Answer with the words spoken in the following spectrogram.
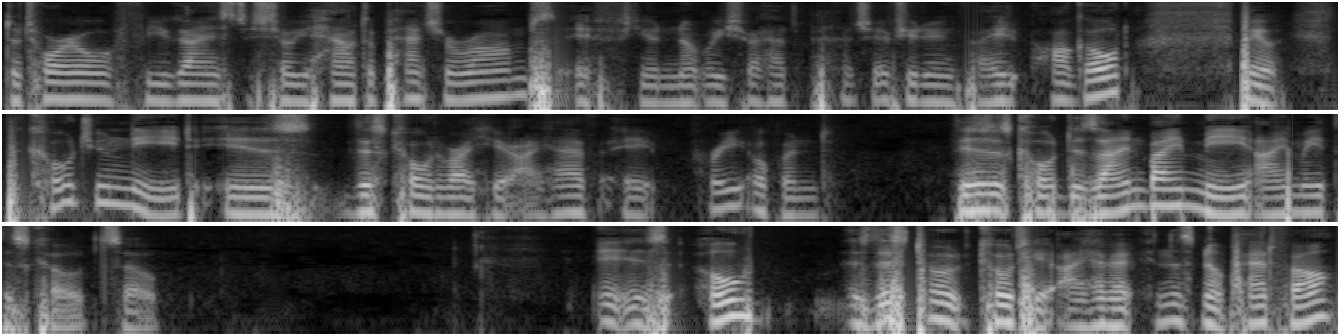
tutorial for you guys to show you how to patch your ROMs if you're not really sure how to patch it if you're doing Heart Gold. But anyway, the code you need is this code right here. I have a pre-opened. This is code designed by me. I made this code, so it is O is this code here. I have it in this notepad file.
